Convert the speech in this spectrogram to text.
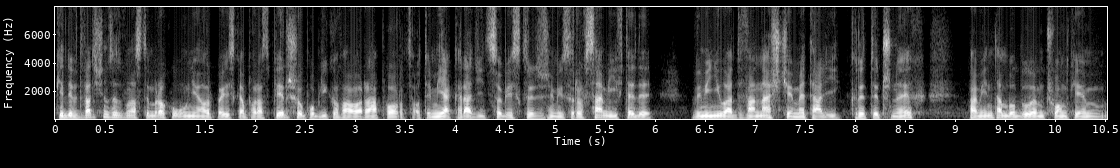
Kiedy w 2012 roku Unia Europejska po raz pierwszy opublikowała raport o tym, jak radzić sobie z krytycznymi surowcami i wtedy wymieniła 12 metali krytycznych, pamiętam, bo byłem członkiem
